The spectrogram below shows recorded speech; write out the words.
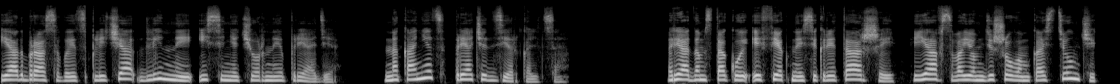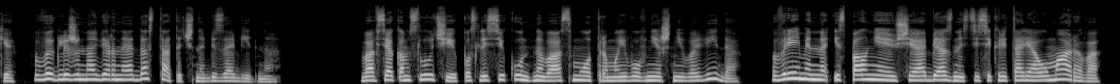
и отбрасывает с плеча длинные и сине-черные пряди. Наконец прячет зеркальце. Рядом с такой эффектной секретаршей я в своем дешевом костюмчике выгляжу, наверное, достаточно безобидно. Во всяком случае, после секундного осмотра моего внешнего вида, временно исполняющая обязанности секретаря Умарова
